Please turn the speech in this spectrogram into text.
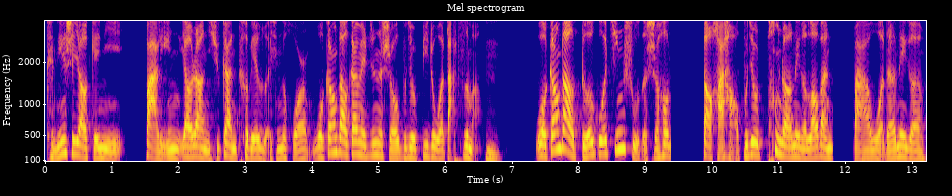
肯定是要给你霸凌，要让你去干特别恶心的活儿。我刚到甘味珍的时候，不就逼着我打字吗？嗯，我刚到德国金属的时候，倒还好，不就碰着那个老板把我的那个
